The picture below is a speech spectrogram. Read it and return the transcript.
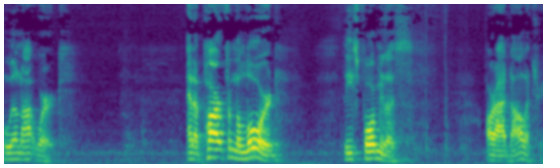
will not work. And apart from the Lord, these formulas are idolatry.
